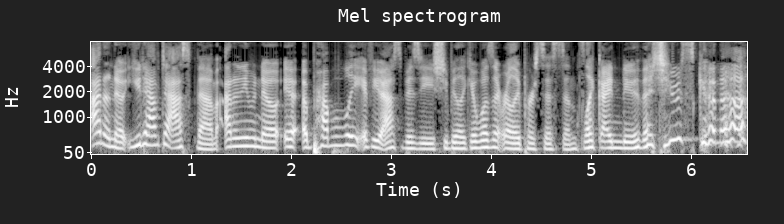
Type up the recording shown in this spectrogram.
I don't know. You'd have to ask them. I don't even know. It, uh, probably if you asked Busy, she'd be like, it wasn't really persistence. Like I knew that she was gonna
